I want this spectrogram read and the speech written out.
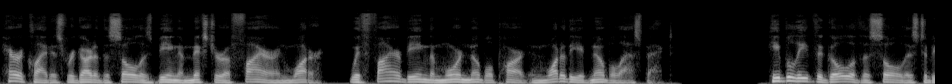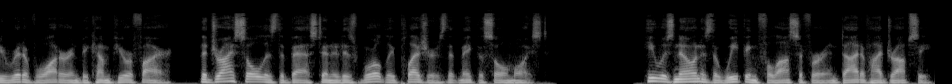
Heraclitus regarded the soul as being a mixture of fire and water, with fire being the more noble part and water the ignoble aspect. He believed the goal of the soul is to be rid of water and become pure fire, the dry soul is the best and it is worldly pleasures that make the soul moist. He was known as the weeping philosopher and died of hydropsy,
